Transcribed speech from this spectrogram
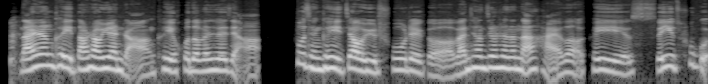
男人可以当上院长，可以获得文学奖，父亲可以教育出这个顽强精神的男孩子，可以随意出轨，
